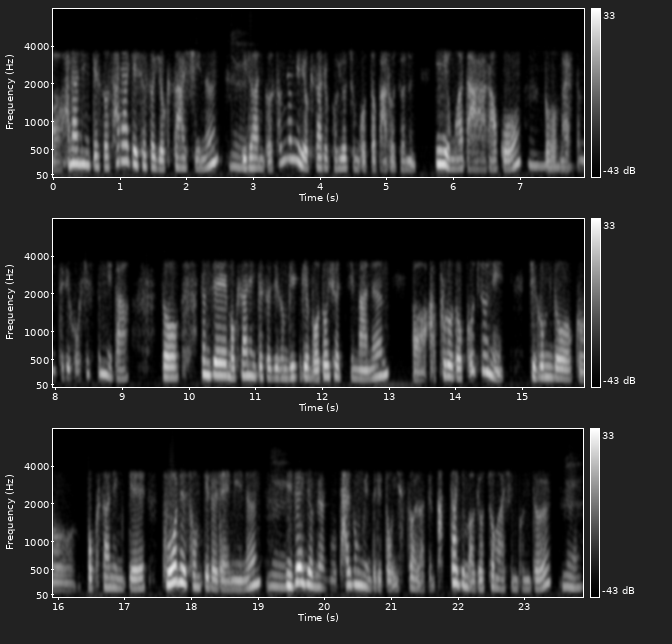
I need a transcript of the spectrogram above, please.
하나님께서 살아계셔서 역사하시는 네. 이러한 그 성령의 역사를 보여준 것도 바로 저는 이 영화다라고 음. 또 말씀드리고 싶습니다. 또 현재 목사님께서 지금 미국에 못 오셨지만은 어, 앞으로도 꾸준히 지금도 그 목사님께 구원의 손길을 내미는 네. 200여 명의 탈북민들이 또 있어요. 지금 갑자기 막 요청하신 분들. 네.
